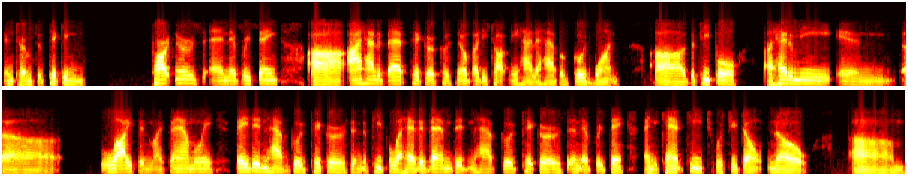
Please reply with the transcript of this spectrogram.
in terms of picking partners and everything. Uh, I had a bad picker because nobody taught me how to have a good one. Uh, the people ahead of me in uh, life in my family, they didn't have good pickers, and the people ahead of them didn't have good pickers and everything. And you can't teach what you don't know. Um,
